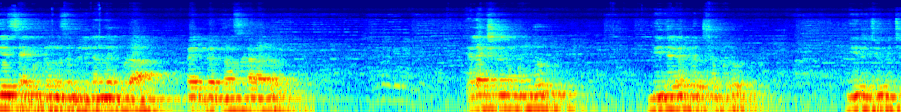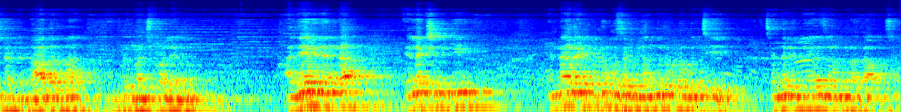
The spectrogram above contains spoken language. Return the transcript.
యూఎస్ఐ కుటుంబ సభ్యులందరూ కూడా పేరు పేరు నమస్కారాలు. ఎలక్షన్ ముందు మీ దగ్గరకు వచ్చినప్పుడు మీరు చూపించినట్టు ఆదరణ ఇప్పుడు మర్చిపోలేను. అదేవిధంగా ఎలక్షన్కి ఎన్ఆర్ఐ కుటుంబ సభ్యులందరూ కూడా వచ్చి చంద్ర నియోజకవర్గంలో కావచ్చు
